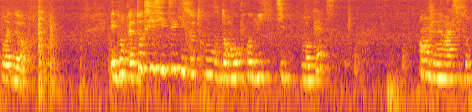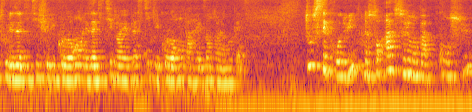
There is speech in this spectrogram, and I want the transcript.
pour être dehors. Et donc la toxicité qui se trouve dans vos produits type moquette, en général c'est surtout les additifs et les colorants, les additifs dans les plastiques, les colorants par exemple dans la moquette, tous ces produits ne sont absolument pas conçus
